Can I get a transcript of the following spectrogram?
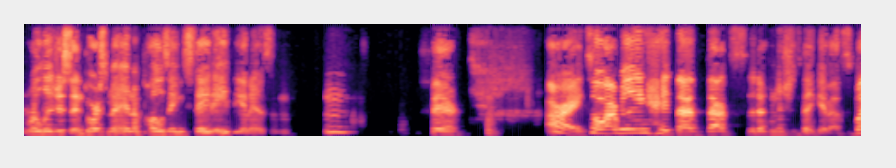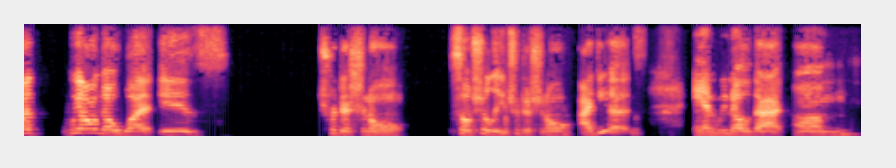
religious endorsement and opposing state atheism. Mm, fair. All right. So I really hate that that's the definitions they give us. But we all know what is traditional, socially traditional ideas. And we know that um,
